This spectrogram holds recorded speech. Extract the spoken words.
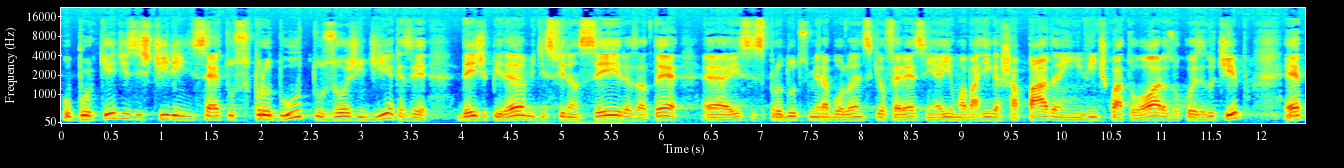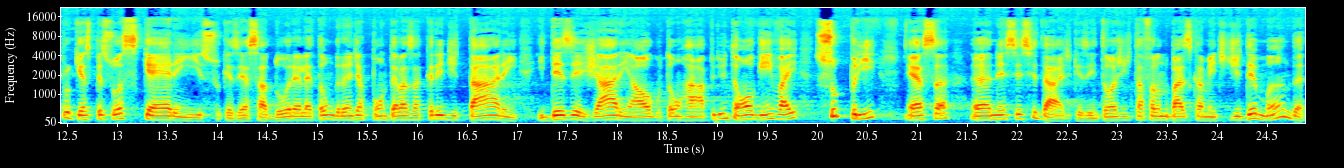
o porquê de existirem certos produtos hoje em dia, quer dizer, desde pirâmides financeiras até é, esses produtos mirabolantes que oferecem aí uma barriga chapada em 24 horas ou coisa do tipo, é porque as pessoas querem isso, quer dizer, essa dor ela é tão grande a ponto delas acreditarem e desejarem algo tão rápido, então alguém vai suprir essa uh, necessidade, quer dizer, então a gente está falando basicamente de demanda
